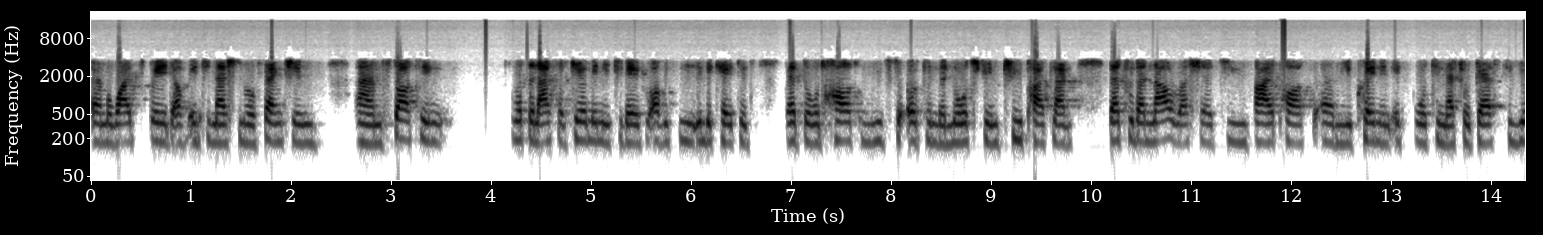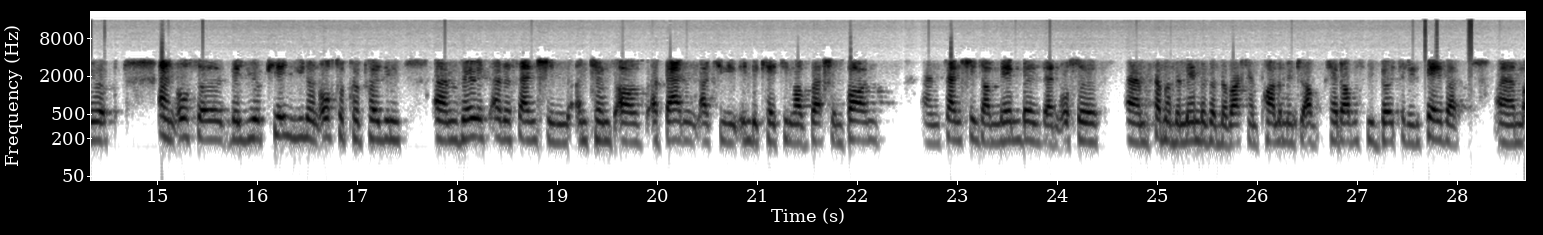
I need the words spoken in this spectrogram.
um, a widespread of international sanctions, um, starting with the likes of Germany today, who obviously indicated that they would halt moves to open the Nord Stream 2 pipeline that would allow Russia to bypass um, Ukraine in exporting natural gas to Europe. And also the European Union also proposing um, various other sanctions in terms of a ban, like you indicating, of Russian bonds and sanctions on members and also um, some of the members of the Russian parliament had obviously voted in favor um,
